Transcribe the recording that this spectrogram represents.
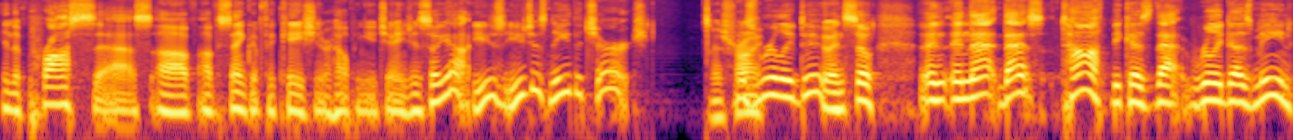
in the process of, of sanctification or helping you change. And so, yeah, you, you just need the church. That's right. You really do. And so, and, and that that's tough because that really does mean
